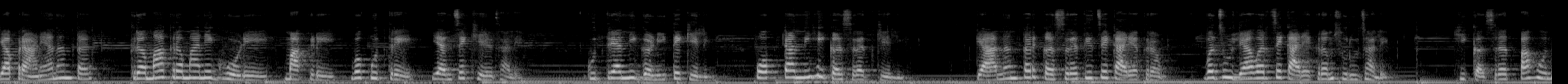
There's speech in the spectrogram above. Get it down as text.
या प्राण्यानंतर क्रमाक्रमाने घोडे माकडे व कुत्रे यांचे खेळ झाले. कुत्र्यांनी गणिते केली पोपटांनीही कसरत केली. त्यानंतर कसरतीचे कार्यक्रम व झुल्यावरचे कार्यक्रम सुरू झाले. ही कसरत पाहून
